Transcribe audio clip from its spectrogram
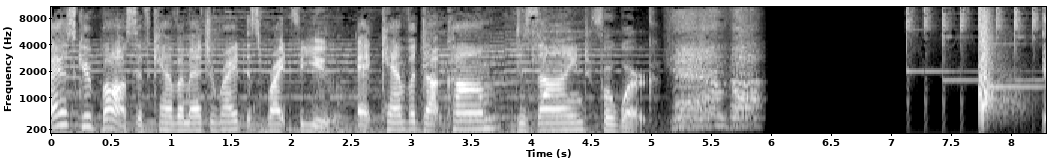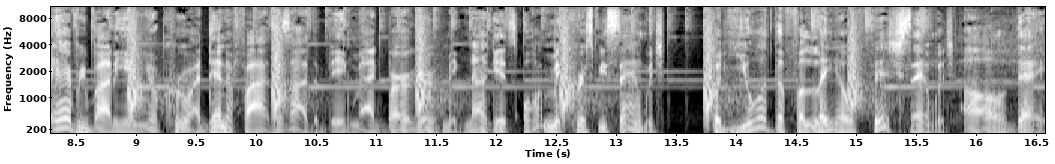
Ask your boss if Canva Magic Write is right for you at canva.com, designed for work. Canva. Everybody in your crew identifies as either Big Mac Burger, McNuggets, or McCrispy Sandwich. But you're the Filet-O-Fish Sandwich all day.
